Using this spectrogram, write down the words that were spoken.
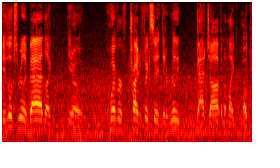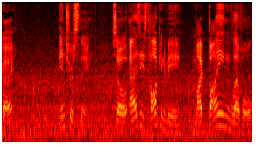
it looks really bad. Like, you know, whoever tried to fix it did a really bad job. And I'm like, okay, interesting. So as he's talking to me, my buying level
